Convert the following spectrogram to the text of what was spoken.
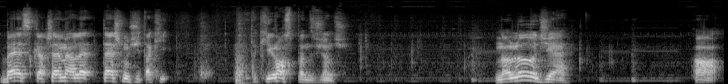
B skaczemy, ale też musi taki taki rozpęd wziąć. No ludzie. O.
